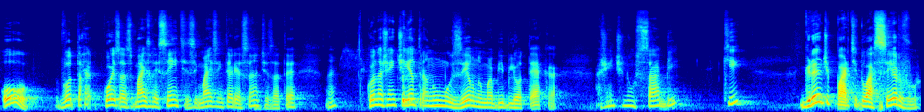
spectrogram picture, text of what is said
ou vou dar coisas mais recentes e mais interessantes até. Né? Quando a gente entra num museu, numa biblioteca, a gente não sabe que grande parte do acervo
